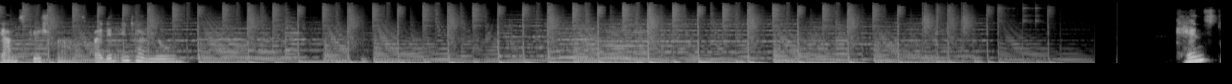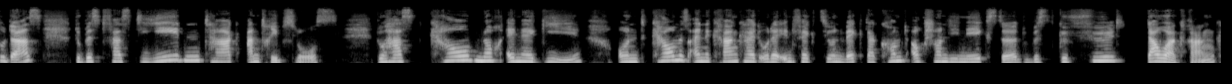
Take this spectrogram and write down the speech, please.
ganz viel Spaß bei dem Interview. Kennst du das? Du bist fast jeden Tag antriebslos. Du hast kaum noch Energie und kaum ist eine Krankheit oder Infektion weg, da kommt auch schon die nächste. Du bist gefühlt dauerkrank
